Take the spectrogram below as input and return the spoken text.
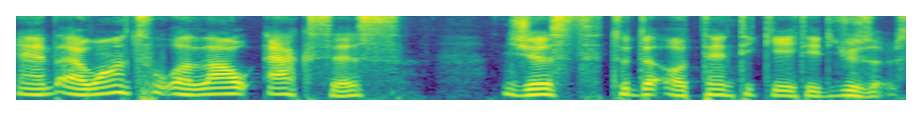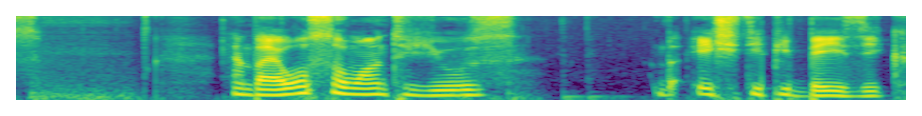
And I want to allow access just to the authenticated users. And I also want to use the HTTP basic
